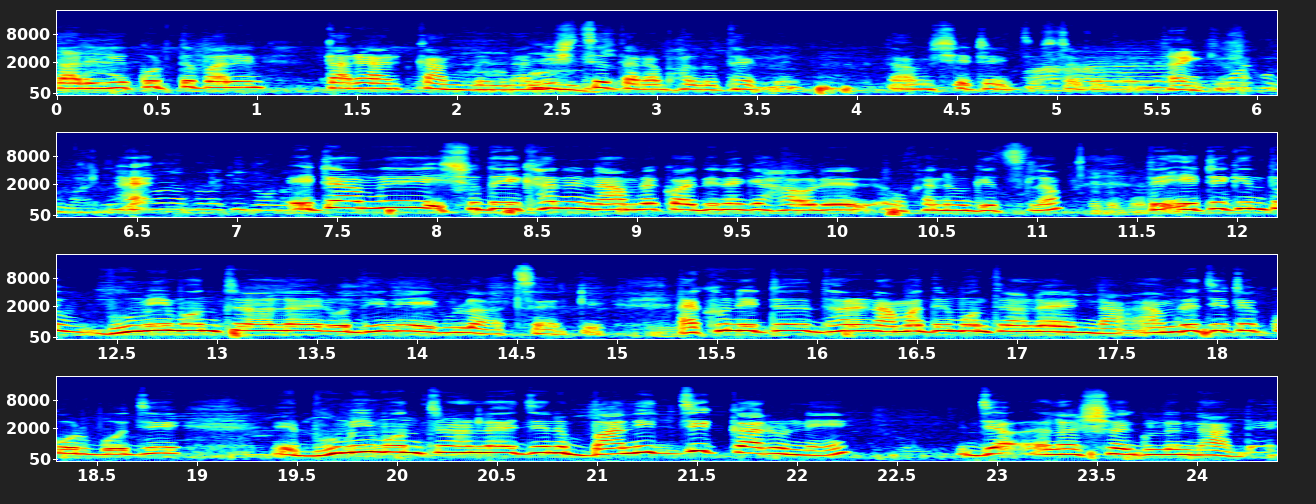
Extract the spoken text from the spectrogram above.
তারা ইয়ে করতে পারেন তারা আর কাঁদবেন না। নিশ্চয় তারা ভালো থাকবেন। তা আমি সেটাই চেষ্টা করব। থ্যাংক ইউ হ্যাঁ এটা আমি শুধু এখানে না আমরা কয়দিন আগে হাওড়ের ওখানেও গেছিলাম। তো এটা কিন্তু ভূমি মন্ত্রণালয়ের অধীনে এগুলো আছে আর কি। এখন এটা ধরেন আমাদের মন্ত্রণালয়ের না। আমরা যেটা করব যে ভূমি মন্ত্রণালয়ের যেন বাণিজ্যিক কারণে জলাশয়গুলো না দেয়।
